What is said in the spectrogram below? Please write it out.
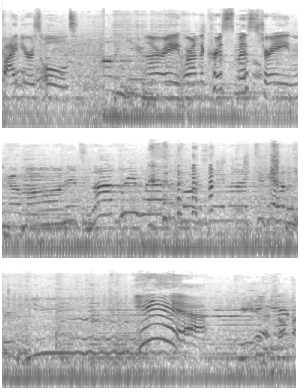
five years old. All right, we're on the Christmas train. Come on, it's lovely weather for together with you. Yeah. yeah.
